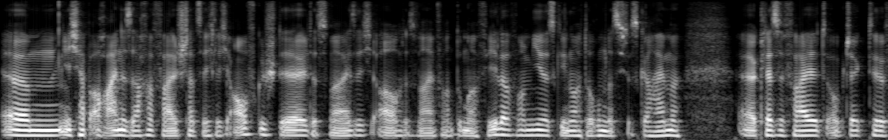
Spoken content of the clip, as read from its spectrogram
Ähm, ich habe auch eine Sache falsch tatsächlich aufgestellt, das weiß ich auch. Das war einfach ein dummer Fehler von mir. Es ging auch darum, dass ich das geheime äh, Classified Objective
